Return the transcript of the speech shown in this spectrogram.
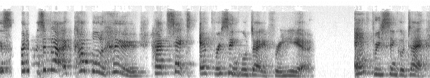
it was about a couple who had sex every single day for a year. Every single day.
